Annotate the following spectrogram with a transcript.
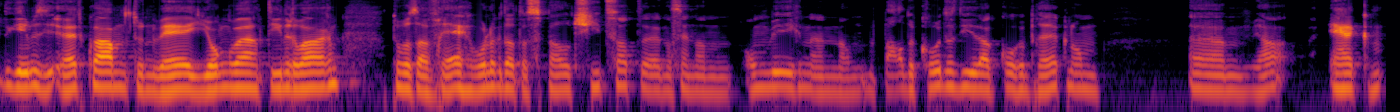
de games die uitkwamen toen wij jong waren, tiener waren, toen was dat vrij gewoonlijk dat het spel cheats had. En dat zijn dan omwegen en dan bepaalde codes die je dan kon gebruiken om ehm, ja, eigenlijk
